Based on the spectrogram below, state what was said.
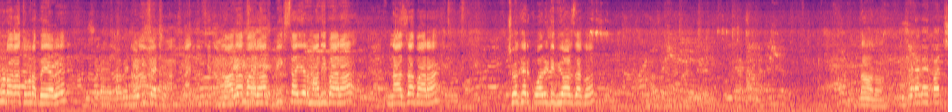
দুশো টাকা তোমরা পেয়ে যাবে। দুশো টাকা পাবে লেডিস আছে। মাদা পাড়া বিগ সাইজের মাদি পাড়া নাজরা পাড়া চোখের কোয়ালিটি ভিউয়ার্স দেখো। দাঁড়া দাঁড়া দুশো টাকায় পাচ্ছ।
